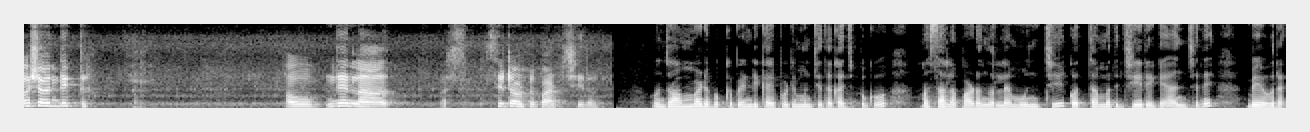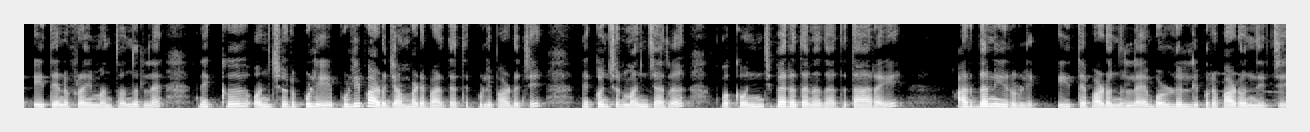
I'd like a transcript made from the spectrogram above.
ವರ್ಷ ಒಂದೆಕ್ ಅವು ಇಂದೆಲ್ಲ ಸಿಟ್ ಔಟ್ ಪಾಟ್ ಚೀರ ಒಂದು ಅಂಬಡೆ ಬೊಕ್ಕ ಬೆಂಡಿಕಾಯಿ ಪುಡಿ ಮುಂಚಿದ ಗಜ್ಬುಗು, ಮಸಾಲ ಪಾಡೊಂದುಲ್ಲೆ ಮುಂಚಿ ಕೊತ್ತಂಬರಿ ಜೀರಿಗೆ ಅಂಚನೆ ಬೇವ್ರೆ, ಈತೇನು ಫ್ರೈ ಮಂತೊಂದುಲ್ಲೆ ನೆಕ್ ಒಂಚೂರು ಪುಳಿ ಪುಳಿ ಪಾಡುಜಿ, ಅಂಬಡೆ ಪಾಡ್ದೈತೆ ಪುಳಿ ಪಾಡುಜಿ ನೆಕ್ ಒಂಚೂರು ಮಂಜಲ್ ಬೊಕ್ಕ ಒಂಜಿ ಬೆರದನದ ತಾರೈ, ಅರ್ಧ ನೀರುಳ್ಳಿ, ಈತೆ ಪಾಡೊಂದುಲ್ಲೆ ಬೆಳ್ಳುಳ್ಳಿ ಪೂರ ಪಾಡೊಂದಿಜ್ಜಿ,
